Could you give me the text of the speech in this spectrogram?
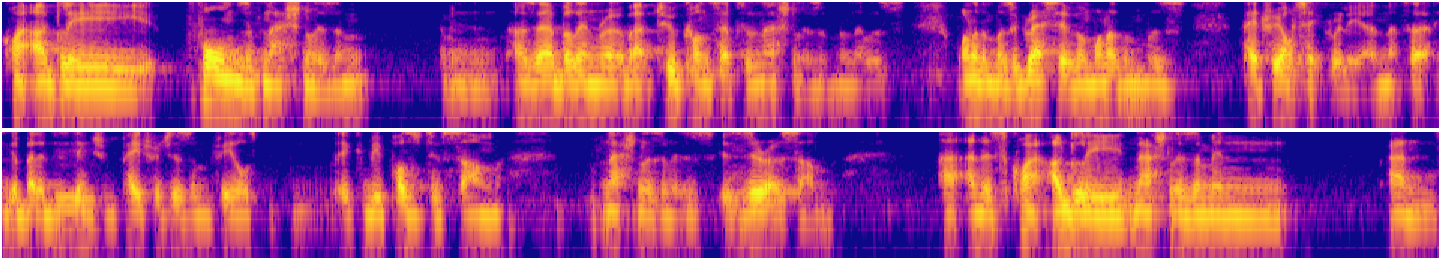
quite ugly forms of nationalism. I mean, Isaiah Berlin wrote about two concepts of nationalism, and there was one of them was aggressive, and one of them was patriotic, really. And that's, I think, a better mm. distinction. Patriotism feels it can be positive sum. Nationalism is, is zero sum. Uh, and there's quite ugly nationalism in and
